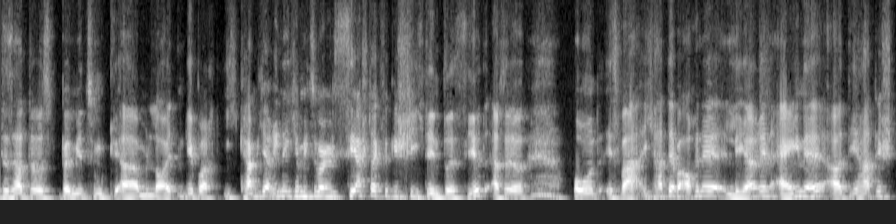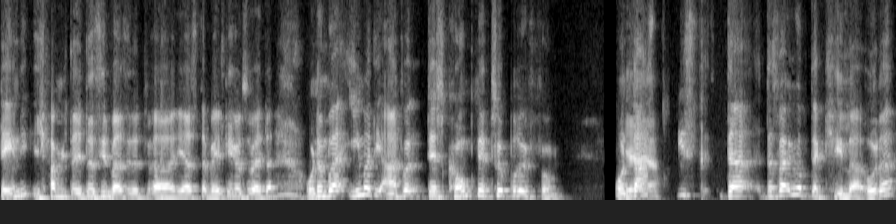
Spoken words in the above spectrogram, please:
das hat was bei mir zum ähm, Leuten gebracht. Ich kann mich erinnern, ich habe mich zum Beispiel sehr stark für Geschichte interessiert. Also, und es war, ich hatte aber auch eine Lehrerin, eine, äh, die hatte ständig, ich habe mich da interessiert, was ist der äh, Erste Weltkrieg und so weiter. Und dann war immer die Antwort, das kommt nicht zur Prüfung. Und yeah. das ist der, das war überhaupt der Killer, oder?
